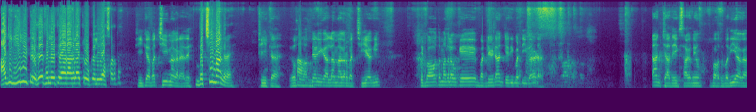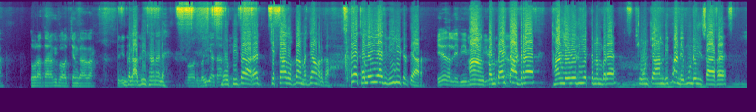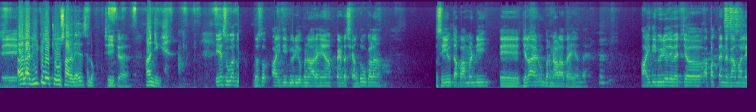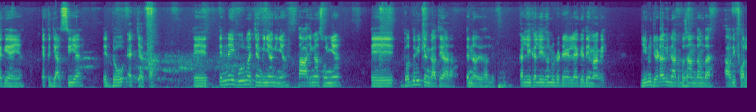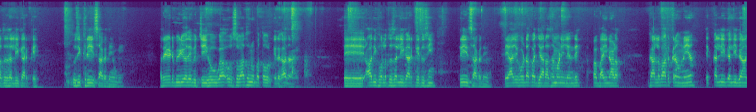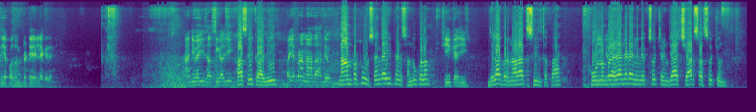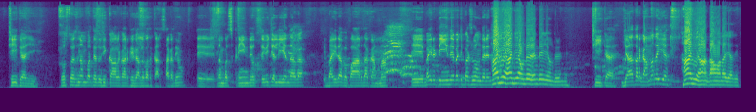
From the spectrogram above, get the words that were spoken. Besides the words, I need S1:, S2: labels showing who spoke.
S1: ਅੱਜ 20 ਲੀਟਰ ਦੇ ਥੱਲੇ ਤਿਆਰ ਅਗਲਾ ਚੋਕ ਲਿਆ ਸਕਦਾ।
S2: ਠੀਕ ਹੈ ਬੱਚੀ ਮਗਰ ਇਹਦੇ।
S1: ਬੱਚੀ ਮੰਗ ਰਿਹਾ ਹੈ।
S2: ਠੀਕ ਹੈ ਉਸ
S1: ਹਾਂ।
S2: ਵਾਧੇ ਵਾਲੀ ਗੱਲ ਆ ਮਗਰ ਬੱਚੀ ਹੈਗੀ। ਤੇ ਬਹੁਤ ਮਤਲਬ ਕਿ ਵੱਡੇ ਢਾਂਚੇ ਦੀ ਵੱਡੀ ਵਹਿੜ ਹੈ ਢਾਂਚਾ ਦੇਖ ਸਕਦੇ ਹੋ ਬਹੁਤ ਵਧੀਆ ਹੈਗਾ। ਤੋਰਾ ਤਾਰਾ ਵੀ ਬਹੁਤ ਚੰਗਾ ਹੈਗਾ।
S1: ਗੁਲਾਬੀ ਥਾਣਾ ਲੈ।
S2: ਬਹੁਤ ਵਧੀਆ ਤਾਂ
S1: ਮੋਟੀ ਧਾਰ ਹੈ ਚਿੱਟਾ ਦੁੱਧ ਮੱਝਾਂ ਵਰਗਾ। ਇਹਦੇ ਥੱਲੇ ਵੀ ਅੱਜ 20 ਲੀਟਰ ਤਿਆਰ ਆ।
S2: ਇਹਦੇ ਥੱਲੇ ਵੀ
S1: ਹਾਂ ਕੰਪੈਕਟ ਆਰਡਰ ਹੈ ਥਣ ਲੇਵੇ ਦੀ ਇੱਕ ਨੰਬਰ ਹੈ ਚੋਣ ਚਾਣ ਦੀ ਭਾਂਡੇ ਭੁੰਡੇ ਦੀ ਸਾਫ਼ ਹੈ।
S2: ਤੇ
S1: ਅਗਲਾ 20 ਕਿਲੋ ਚੋ ਸਕਦਾ ਇਹਦੇ ਥੱਲੋਂ।
S2: ਠੀਕ ਹੈ।
S1: ਹਾਂਜੀ।
S2: ਇਹ ਸੂਆ ਦੋਸਤੋ ਅੱਜ ਦੀ ਵੀਡੀਓ ਬਣਾ ਰਹੇ ਹਾਂ ਪਿੰਡ ਸੰਧੂ ਕਲਾਂ ਤਹਿਸੀਲ ਤਪਾ ਮੰਡੀ ਤੇ ਜ਼ਿਲ੍ਹਾ ਇਹਨੂੰ ਬਰਨਾਲਾ ਪੈ ਜਾਂਦਾ ਹੈ। ਅੱਜ ਦੀ ਵੀਡੀਓ ਦੇ ਵਿੱਚ ਆਪਾਂ ਤਿੰਨ ਗਾਵਾਂ ਲੈ ਕੇ ਆਏ ਹਾਂ। ਇੱਕ ਜਰਸੀ ਹੈ ਤੇ ਦੋ ਐਚਐਫ ਆ। ਤੇ ਤਿੰਨੇ ਹੀ ਪੂਰੀਆਂ ਚੰਗੀਆਂ ਗਈਆਂ ਤਾਜ਼ੀਆਂ ਸੂਈਆਂ ਤੇ ਦੁੱਧ ਵੀ ਚੰਗਾ ਤਿਆਰ ਆ ਤਿੰਨਾਂ ਦੇ ਥੱਲੇ। ਕੱਲੀ ਕੱਲੀ ਤੁਹਾਨੂੰ ਡਿਟੇਲ ਲੈ ਕੇ ਦੇਵਾਂਗੇ। ਜਿਹਨੂੰ ਜਿਹੜਾ ਵੀ ਨਗ ਪਸੰਦ ਆਉਂਦਾ ਆਪਦੀ ਫੁੱਲ ਤਸੱਲੀ ਕਰਕੇ ਤੁਸੀਂ ਖਰੀਦ ਸਕਦੇ ਹੋਗੇ। ਰੇਟ ਵੀਡੀਓ ਦੇ ਵਿੱਚ ਹੀ ਹੋਊਗਾ ਉਸ ਤੋਂ ਬਾਅਦ ਤੁਹਾਨੂੰ ਆਪਾਂ ਤੋੜ ਕੇ ਦਿਖਾ ਦਾਂਗੇ। ਤੇ ਆਦੀ ਫੁੱਲ ਤਸੱਲੀ ਕਰਕੇ ਤੁਸੀਂ ਖਰੀਦ ਸਕਦੇ ਹੋ। ਤੇ ਅੱਜ ਤੁਹਾਡਾ ਆਪਾਂ ਜ਼ਿਆਦਾ ਸਮਾਂ ਨਹੀਂ ਲੈਂਦੇ ਆਪਾਂ ਬਾਈ ਨਾਲ ਗੱਲਬਾਤ ਕਰਾਉਨੇ ਆ ਤੇ ਕੱਲੀ ਕੱਲੀ ਗਾਂ ਦੀ ਆਪਾਂ ਤੁਹਾਨੂੰ ਡਿਟੇਲ ਲੈ ਕੇ ਦਿੰਨੇ ਆ ਹਾਂਜੀ ਬਾਈ ਸਤਿ ਸ਼੍ਰੀ ਅਕਾਲ ਜੀ।
S1: ਸਤਿ ਸ੍ਰੀ ਅਕਾਲ ਜੀ।
S2: ਬਾਈ ਆਪਣਾ ਨਾਮ ਦੱਸ ਦਿਓ।
S1: ਨਾਮ ਭਰਪੂਰ ਸਿੰਘ ਹੈ ਜੀ ਪਿੰਡ ਸੰਧੂ ਕਲਾਂ।
S2: ਠੀਕ ਹੈ ਜੀ।
S1: ਜ਼ਿਲ੍ਹਾ ਬਰਨਾਲਾ ਤਹਿਸੀਲ ਤਪਾ ਹੈ। ਫੋਨ ਨੰਬਰ ਹੈਗਾ 9915474734
S2: ਠੀਕ ਹੈ ਜੀ। ਦੋਸਤੋ ਇਸ ਨੰਬਰ ਤੇ ਤੁਸੀਂ ਕਾਲ ਕਰਕੇ ਗੱਲਬਾਤ ਕਰ ਸਕਦੇ ਹੋ ਤੇ ਨੰਬਰ ਸਕਰੀਨ ਦੇ ਉੱਤੇ ਵੀ ਚੱਲੀ ਜਾਂਦਾ ਹੈਗਾ ਤੇ ਬਾਈ ਦਾ ਵਪਾਰ ਦਾ ਕੰਮ ਆ ਤੇ ਬਾਈ ਰੁਟੀਨ ਦੇ ਵਿੱਚ ਪਸ਼ੂ ਆਉਂਦੇ ਰਹਿੰਦੇ
S1: ਹਾਂਜੀ ਹਾਂਜੀ ਆਉਂਦੇ ਰਹਿੰਦੇ ਜੀ ਆਉਂਦੇ ਰਹਿੰਦੇ।
S2: ਠੀਕ ਹੈ। ਜ਼ਿਆਦਾਤਰ ਗਾਵਾਂ ਦਾ ਹੀ ਆ?
S1: ਹਾਂਜੀ ਹਾਂ ਗਾਵਾਂ ਦਾ ਜ਼ਿਆਦਾ।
